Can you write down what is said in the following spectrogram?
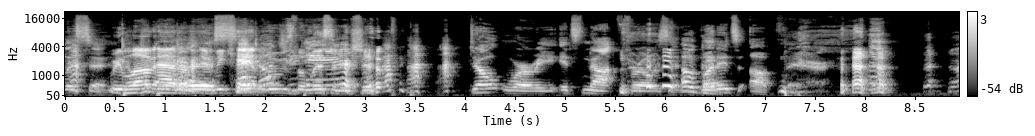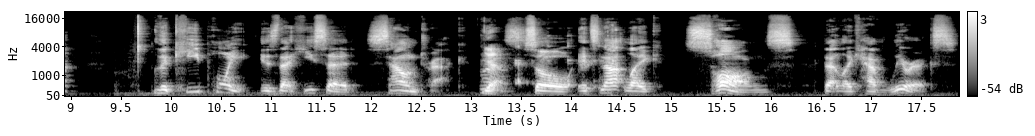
Listen, we love. Adam, and we can't Don't lose you the dare. listenership. don't worry, it's not frozen, Okay. but it's up there. the key point is that he said soundtrack. yes. So it's not like songs that like have lyrics,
